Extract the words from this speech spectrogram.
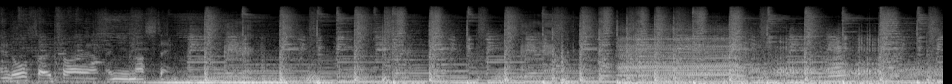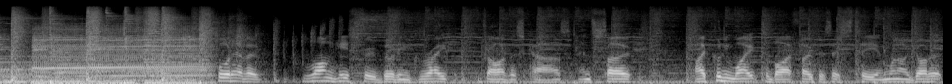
and also try out a new Mustang. Ford have a long history of building great drivers cars and so I couldn't wait to buy a Focus ST and when I got it,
